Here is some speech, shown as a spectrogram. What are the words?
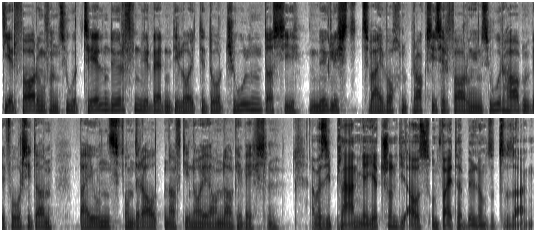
die Erfahrung von Sur zählen dürfen. Wir werden die Leute dort schulen, dass sie möglichst zwei Wochen Praxiserfahrung in Sur haben, bevor sie dann bei uns von der alten auf die neue Anlage wechseln. Aber Sie planen ja jetzt schon die Aus- und Weiterbildung sozusagen.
